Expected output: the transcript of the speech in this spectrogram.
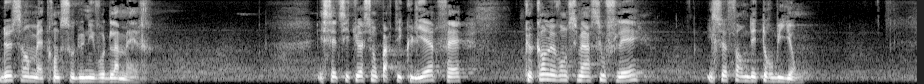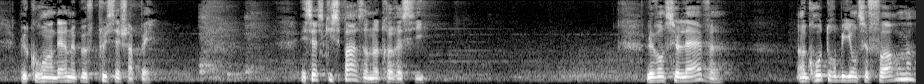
200 mètres en dessous du niveau de la mer. Et cette situation particulière fait que quand le vent se met à souffler, il se forme des tourbillons. Le courant d'air ne peut plus s'échapper. Et c'est ce qui se passe dans notre récit. Le vent se lève, un gros tourbillon se forme,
